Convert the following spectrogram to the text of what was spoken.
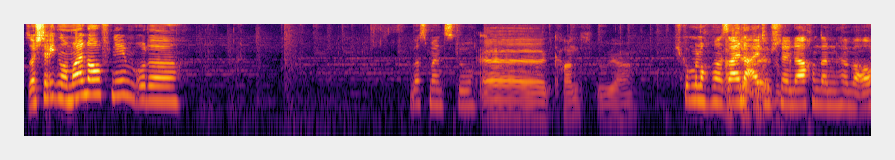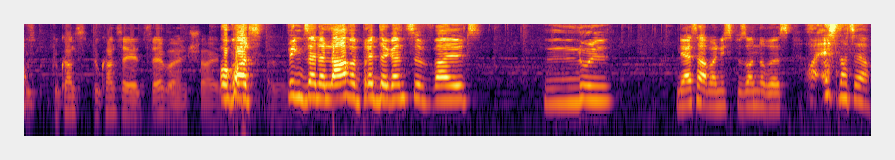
Soll ich direkt normal aufnehmen oder? Was meinst du? Äh, kannst du, ja. Ich guck mir noch mal Kannst seine ja, Items schnell nach und dann hören wir auf. Du, du kannst, du kannst ja jetzt selber entscheiden. Oh Gott! Also, Wegen seiner Lava brennt der ganze Wald. Null. Ne, hat er aber nichts Besonderes. Oh, Essen hat er.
